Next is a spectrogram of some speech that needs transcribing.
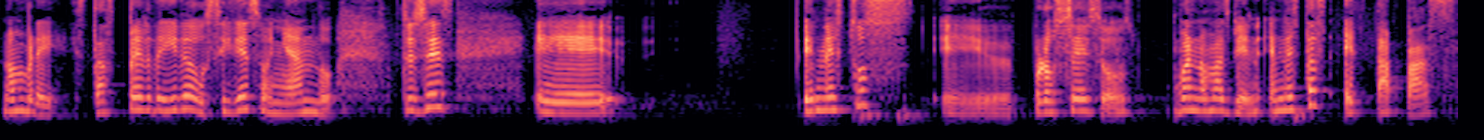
no hombre, estás perdido, sigue soñando. Entonces, eh, en estos eh, procesos, bueno, más bien, en estas etapas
